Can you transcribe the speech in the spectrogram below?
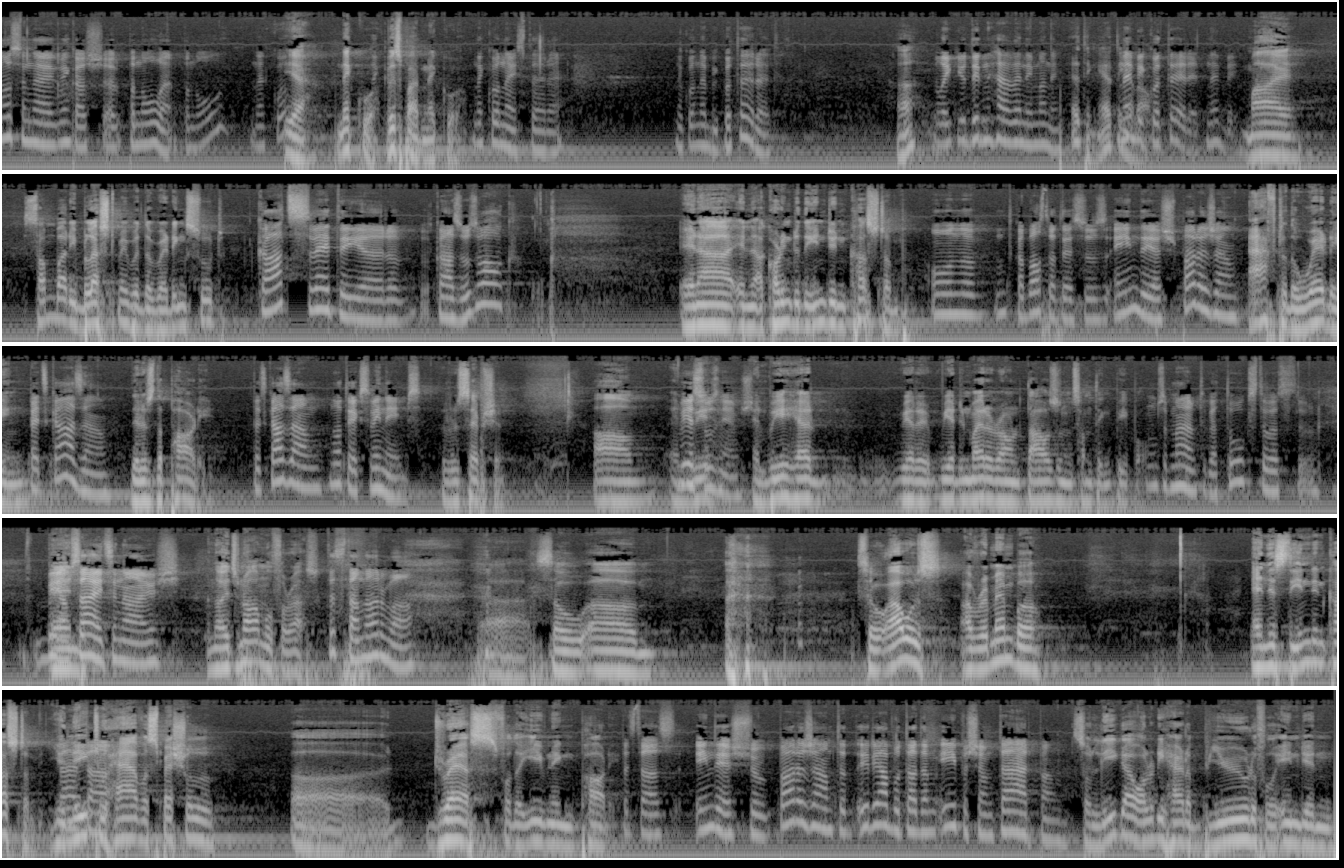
nosinēju vienkārši ar pa nulēm. Pa nulli? Neko? Yeah, neko, vispār neko. Neko neiztērēju. Neko nebija ko tērēt. Huh? Like you didn't have any money. Anything at Nebija ko tērēt, nebija. My, somebody blessed me with the wedding suit. Kāds svētīja ar uh, kāzu uzvalku And, uh, and according to the Indian custom, un kā balstoties uz indiešu paražām, after the wedding, pēc kāzām there is the party. Pēc kāzām notiek svinības, the reception. Um, and, viesu we, uzņemšana. and we had we had we had invited around thousand something people. Mums apmēram tā kā tūkstos bijām saicinājuši. No, it's normal for us. Tas tā normāli. Uh, so um, so I was I remember, and it's the Indian custom. You need to have a special uh, dress for the evening party. Pēc tās indiešu paražām tad ir jābūt tādam īpašam tērpam. So Liga already had a beautiful Indian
